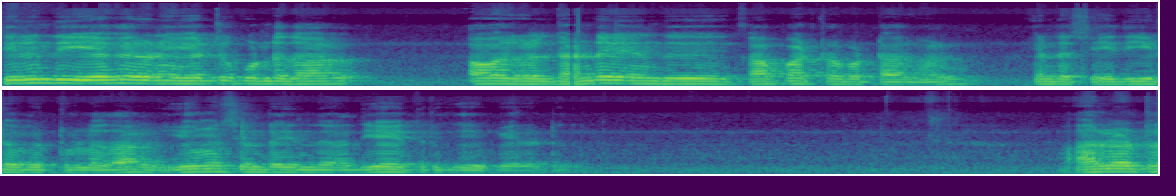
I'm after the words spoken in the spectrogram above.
திருந்தி ஏகரனை ஏற்றுக்கொண்டதால் அவர்கள் தண்டனையிலிருந்து காப்பாற்றப்பட்டார்கள் என்ற செய்தி இடம்பெற்றுள்ளதால் யூனுஸ் என்ற இந்த அத்தியாயத்திற்கு பெயரிட்டது. அருளற்ற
